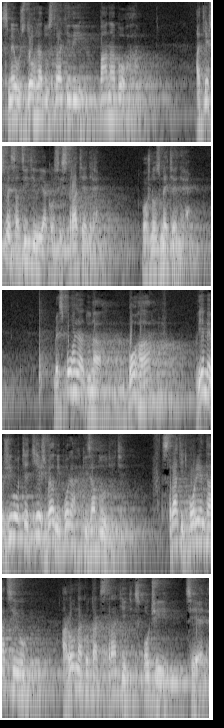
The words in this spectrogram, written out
sme už z dohľadu stratili Pána Boha. A tiež sme sa cítili ako si stratene, možno zmetene. Bez pohľadu na Boha vieme v živote tiež veľmi poľahky zablúdiť stratiť orientáciu a rovnako tak stratiť z očí ciele.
